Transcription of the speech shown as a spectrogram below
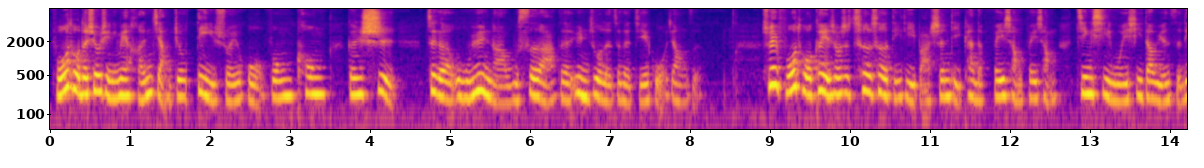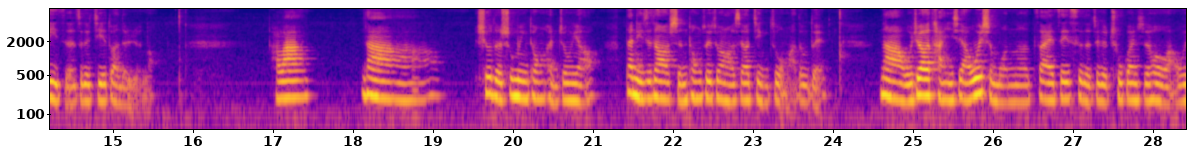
佛陀的修行里面很讲究地水火风空跟世这个五蕴啊、五色啊的运作的这个结果这样子。所以佛陀可以说是彻彻底底把身体看得非常非常精细、维系到原子粒子的这个阶段的人了。好啦，那修得宿命通很重要，但你知道神通最重要的是要静坐嘛，对不对？那我就要谈一下为什么呢？在这次的这个出关之后啊，我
